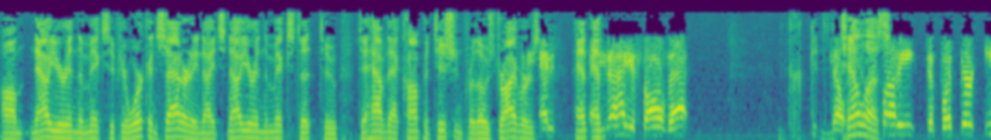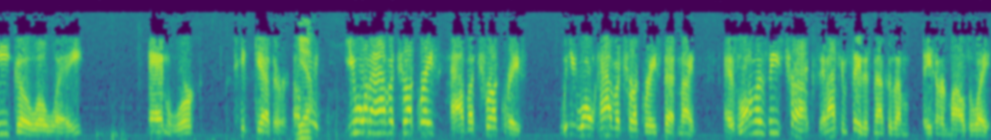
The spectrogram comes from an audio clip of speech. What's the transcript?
Um, now you're in the mix. If you're working Saturday nights, now you're in the mix to to to have that competition for those drivers. And, And, and you know how you solve that? Tell, tell us. everybody to put their ego away and work together. Okay? Yeah. You want to have a truck race? Have a truck race. We won't have a truck race that night. As long as these tracks, and I can say this now because I'm 800 miles away,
